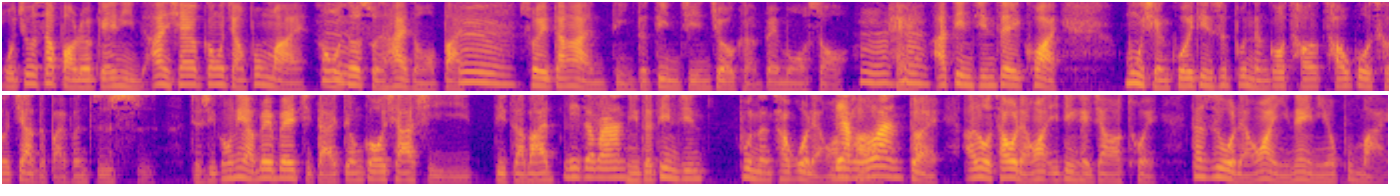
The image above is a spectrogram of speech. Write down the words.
我就是要保留给你啊。你现在又跟我讲不买，那我这个损害怎么办？嗯，所以当然你的定金就有可能被没收。嗯，嘿，啊，定金这一块目前规定是不能够超超过车价的百分之十，就是讲你啊，买买一台中国车是二十万，二十万，你的定金不能超过两万。两万，对啊，如果超过两万，一定可以将它退。但是如果两万以内你又不买，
